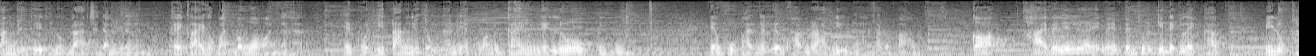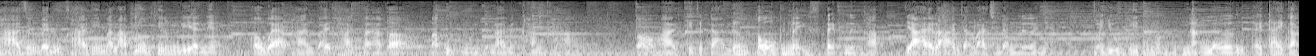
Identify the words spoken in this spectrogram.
ตั้งอยู่ที่ถนนราชดำเนิน ใกล้ๆกับวัดบวรนะฮะเหตุผลที่ตั้งอยู่ตรงนั้นเนี่ยเพราะว่ามันใกล้โรงเรียนลูก อื้อหือยังผูกพันกับเรื่องความรักอยู่นะฮะซาลาเปา ก็ ขายไปเรื่อยๆ ไม่เป็นธุรกิจเล็ก ๆ ครับ มีลูกค้าซึ่งเป็นลูกค้าที่มารับลูกที่โรงเรียนเนี่ยก็แวะผ่านไปผ่านมาก็มาอุดหนุนกันบ้างเป็นครั้งคราว ต่อมากิจการเริ่มโตขึ้นมาอีกสเต็ปหนึ่งครับย้ายร้านจากราชดำเนินเนี่ยมาอยู่ที่ถนนนางเลิงใกล้ๆกับ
